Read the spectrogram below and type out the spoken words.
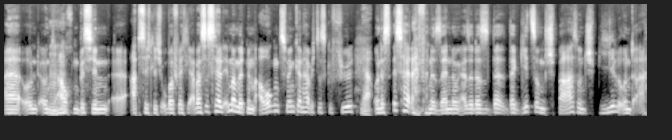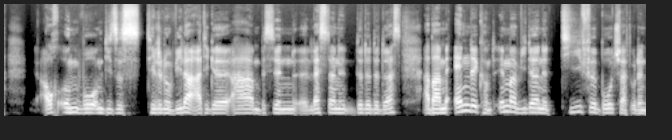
äh, und, und mhm. auch ein bisschen äh, absichtlich oberflächlich, aber es ist halt immer mit einem Augenzwinkern, habe ich das Gefühl. Ja. Und es ist halt einfach eine Sendung. Also das, da, da geht es um Spaß und Spiel und äh, auch irgendwo um dieses Telenovela-artige, ah, ein bisschen äh, lästern, das. Aber am Ende kommt immer wieder eine tiefe Botschaft oder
